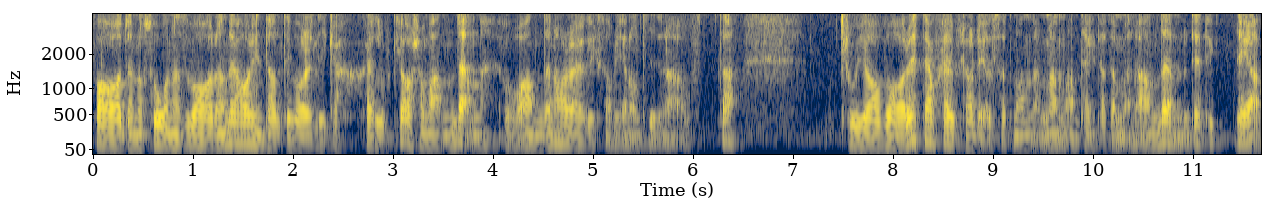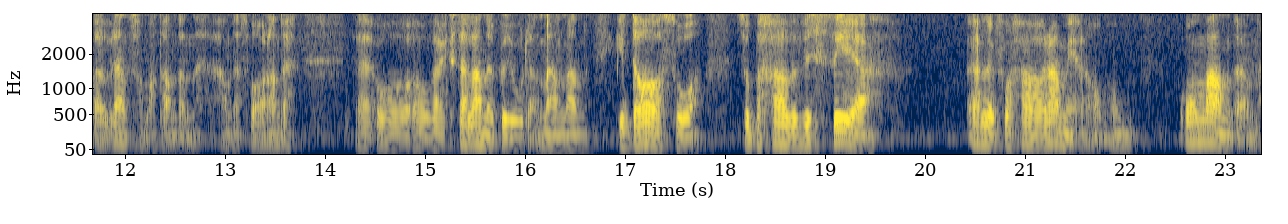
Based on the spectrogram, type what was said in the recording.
Fadern och Sonens varande har inte alltid varit lika självklar som anden. Och anden har liksom genom tiderna ofta, tror jag, varit en självklar del. Så att man, man, man tänkte att men anden, det, tyck, det är alla överens om att anden, andens varande eh, och, och verkställande på jorden. Men, men idag så, så behöver vi se eller få höra mer om, om, om anden.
